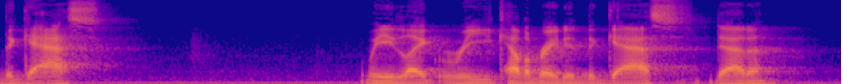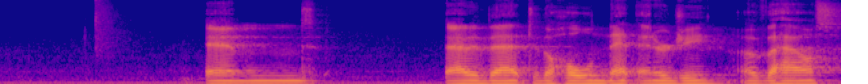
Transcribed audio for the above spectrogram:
the gas. We like recalibrated the gas data and added that to the whole net energy of the house.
